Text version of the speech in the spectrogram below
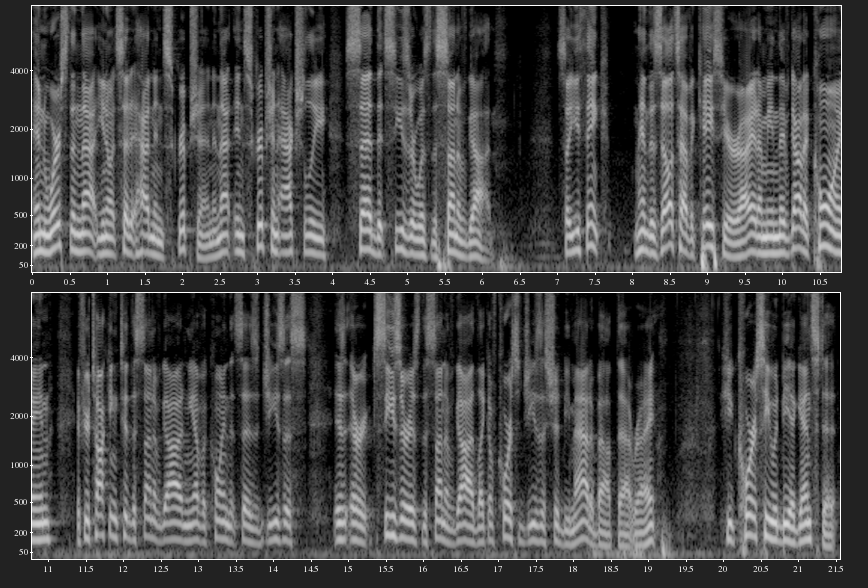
and worse than that, you know, it said it had an inscription, and that inscription actually said that Caesar was the son of God. So you think, man, the zealots have a case here, right? I mean, they've got a coin. If you're talking to the Son of God and you have a coin that says Jesus is, or Caesar is the Son of God, like, of course, Jesus should be mad about that, right? He, of course, he would be against it.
